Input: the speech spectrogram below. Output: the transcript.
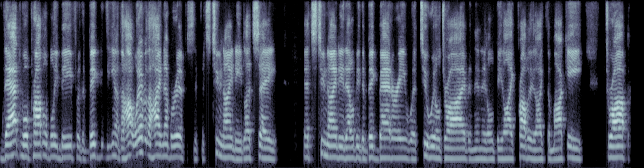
that will probably be for the big, you know, the hot whatever the high number is. If it's 290, let's say it's 290. That'll be the big battery with two wheel drive. And then it'll be like probably like the Mach E drop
